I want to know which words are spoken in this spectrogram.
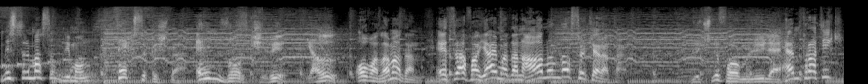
Mr. Muscle limon tek sıkışta en zor kiri, yağı ovalamadan, etrafa yaymadan anında söker atar. Güçlü formülüyle hem pratik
